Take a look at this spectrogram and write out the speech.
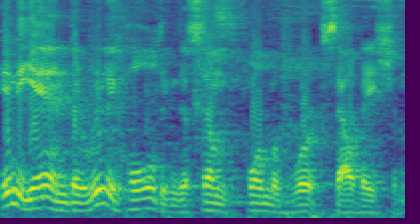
in the end, they're really holding to some form of work salvation.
